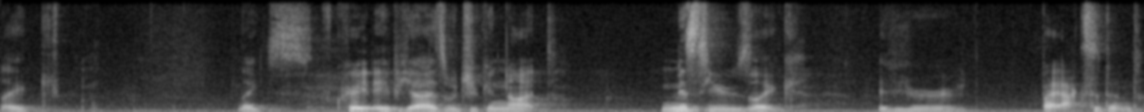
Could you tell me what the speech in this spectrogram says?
like like create APIs which you cannot misuse like if you're by accident.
